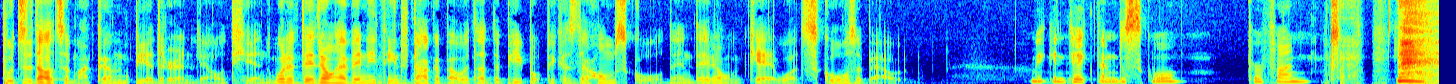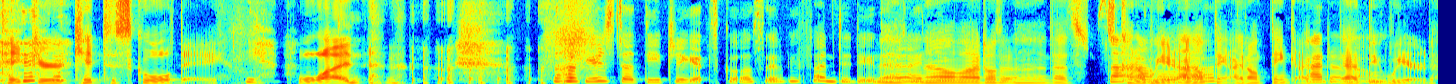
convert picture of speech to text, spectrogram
不知道怎么跟别的人聊天，What if they don't have anything to talk about with other people because they're homeschooled and they don't get what school's about? we can take them to school for fun. Take your kid to school day. Yeah. What? Well, if you're still teaching at school, so it'd be fun to do that. I no, think. I don't. Uh, that's It's not kind of weird. I don't allowed. think. I don't think I, I don't that'd be know. weird.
